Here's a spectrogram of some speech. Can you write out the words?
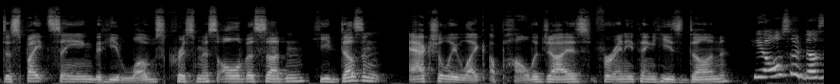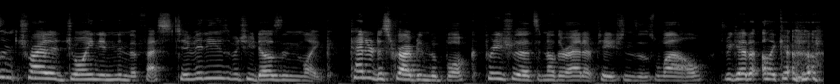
despite saying that he loves Christmas all of a sudden, he doesn't actually like apologize for anything he's done. He also doesn't try to join in in the festivities, which he does in like kind of described in the book. Pretty sure that's in other adaptations as well. We get uh, like a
